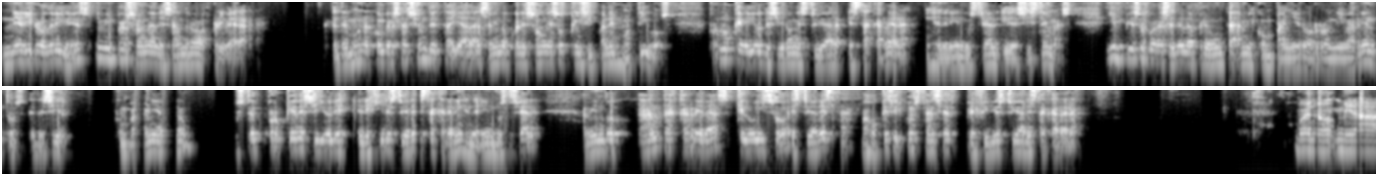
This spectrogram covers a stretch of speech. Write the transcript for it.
Nelly Rodríguez y mi persona, Alessandro Rivera. Tendremos una conversación detallada sabiendo cuáles son esos principales motivos por lo que ellos decidieron estudiar esta carrera, Ingeniería Industrial y de Sistemas. Y empiezo por hacerle la pregunta a mi compañero Ronnie Barrientos, es decir, compañero, ¿usted por qué decidió elegir estudiar esta carrera de Ingeniería Industrial? Habiendo tantas carreras, ¿qué lo hizo estudiar esta? ¿Bajo qué circunstancias prefirió estudiar esta carrera? Bueno, mira,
